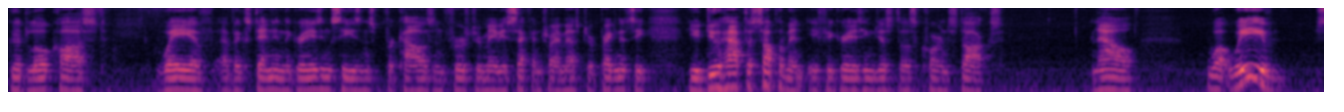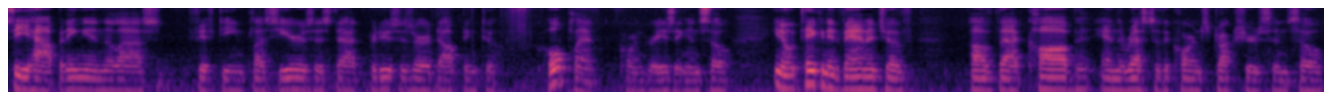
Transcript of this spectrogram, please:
good low cost way of, of extending the grazing seasons for cows in first or maybe second trimester of pregnancy. You do have to supplement if you're grazing just those corn stalks. Now, what we see happening in the last 15 plus years is that producers are adopting to whole plant corn grazing, and so you know taking advantage of of that cob and the rest of the corn structures, and so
